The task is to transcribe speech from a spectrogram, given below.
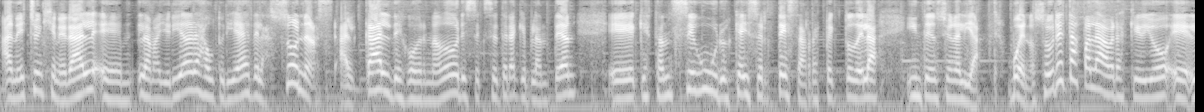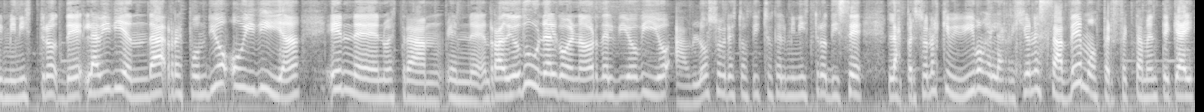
han hecho en general eh, la mayoría de las autoridades de las zonas, alcaldes, gobernadores, etcétera, que plantean eh, que están seguros, que hay certeza respecto de la intencionalidad. Bueno, sobre estas palabras que dio el ministro de la Vivienda, respondió hoy día en nuestra en, Radio Duna, el gobernador del Bío Bío, habló sobre estos dichos del ministro, dice, las personas que vivimos en las regiones sabemos perfectamente que hay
